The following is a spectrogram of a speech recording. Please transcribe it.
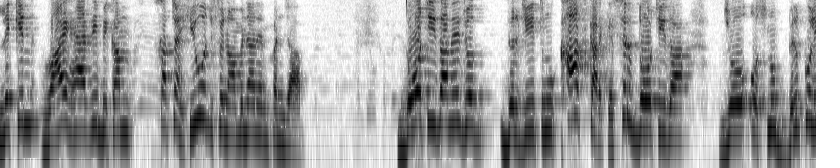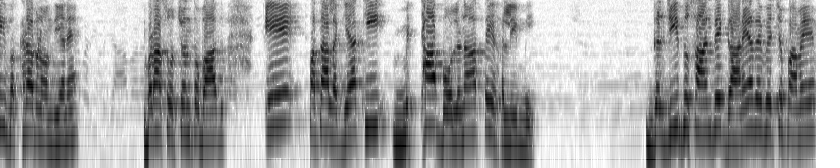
ਲੇਕਿਨ ਵਾਈ ਹੈਜ਼ ਹੀ ਬਿਕਮ ਸੱਚ ਅ ਹਿਊਜ ਫਿਨੋਮੀਨਨ ਇਨ ਪੰਜਾਬ? ਦੋ ਚੀਜ਼ਾਂ ਨੇ ਜੋ ਦਿਲਜੀਤ ਨੂੰ ਖਾਸ ਕਰਕੇ ਸਿਰਫ ਦੋ ਚੀਜ਼ਾਂ ਜੋ ਉਸ ਨੂੰ ਬਿਲਕੁਲ ਹੀ ਵੱਖਰਾ ਬਣਾਉਂਦੀਆਂ ਨੇ। ਬੜਾ ਸੋਚਣ ਤੋਂ ਬਾਅਦ ਇਹ ਪਤਾ ਲੱਗਿਆ ਕਿ ਮਿੱਠਾ ਬੋਲਣਾ ਤੇ ਹਲੀਮੀ। ਦਲਜੀਤ ਦੋਸਾਂਝ ਦੇ ਗਾਣਿਆਂ ਦੇ ਵਿੱਚ ਭਾਵੇਂ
